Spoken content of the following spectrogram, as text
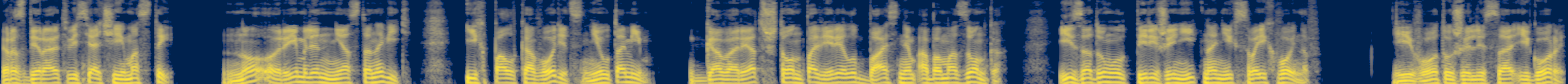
разбирают висячие мосты. Но римлян не остановить. Их полководец неутомим. Говорят, что он поверил басням об амазонках и задумал переженить на них своих воинов. И вот уже леса и горы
